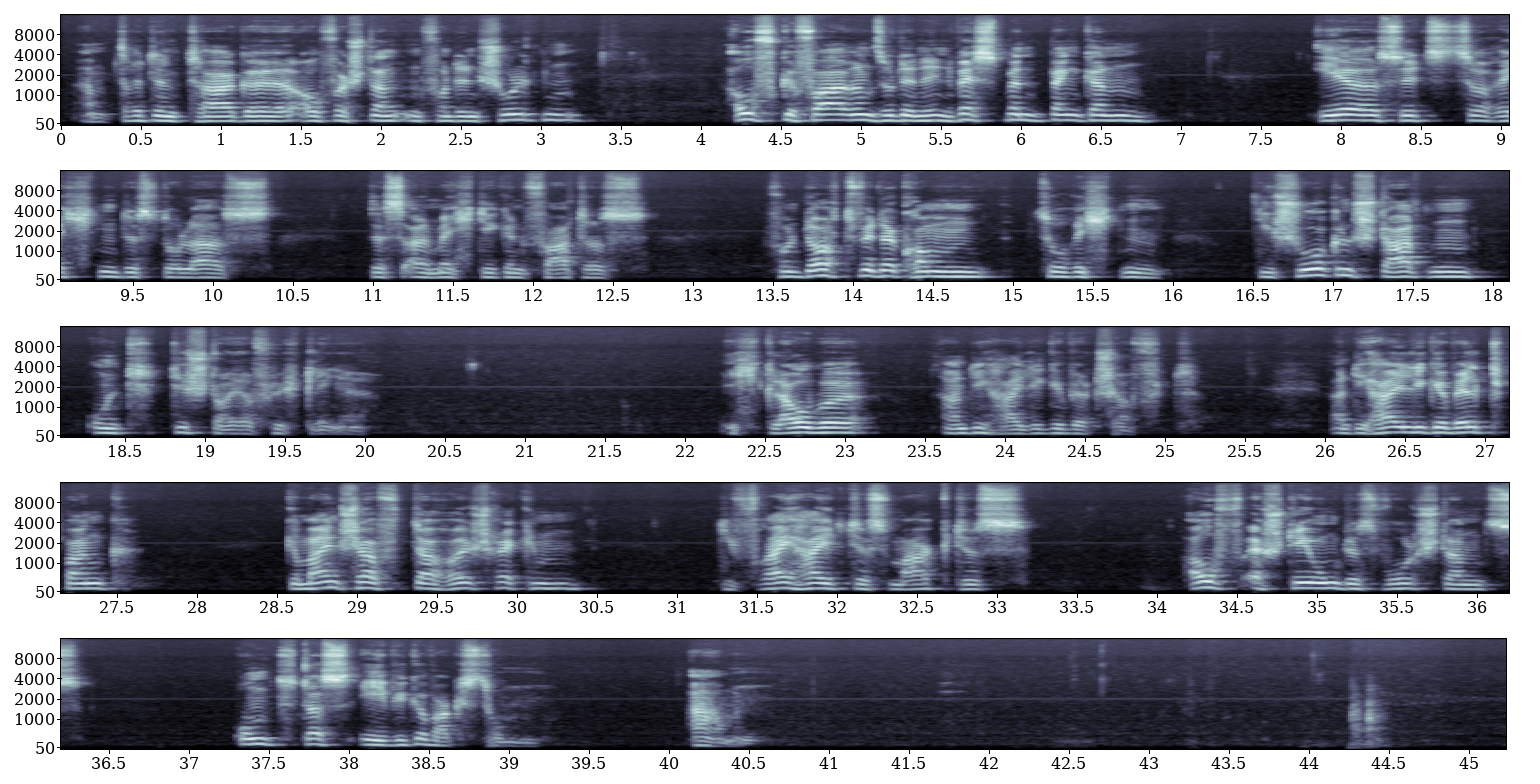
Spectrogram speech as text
Am dritten Tage auferstanden von den Schulden, aufgefahren zu den Investmentbankern, er sitzt zur Rechten des Dollars, des allmächtigen Vaters. Von dort wird er kommen, zu richten die Schurkenstaaten und die Steuerflüchtlinge. Ich glaube an die heilige Wirtschaft, an die heilige Weltbank, Gemeinschaft der Heuschrecken, die Freiheit des Marktes, Auferstehung des Wohlstands und das ewige Wachstum. Amen.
